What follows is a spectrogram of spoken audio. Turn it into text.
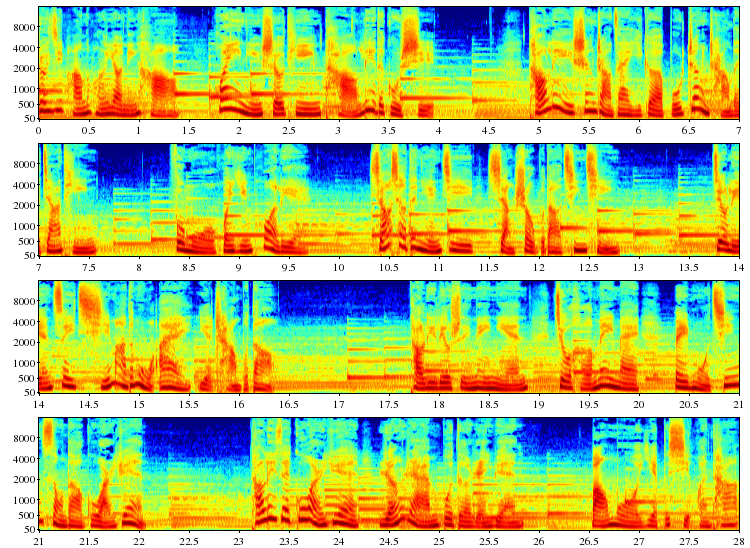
收音机旁的朋友您好，欢迎您收听陶丽的故事。陶丽生长在一个不正常的家庭，父母婚姻破裂，小小的年纪享受不到亲情，就连最起码的母爱也尝不到。陶丽六岁那年，就和妹妹被母亲送到孤儿院。陶丽在孤儿院仍然不得人缘，保姆也不喜欢她，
